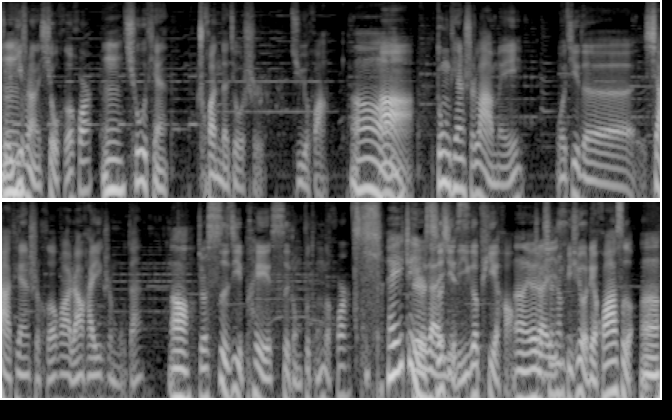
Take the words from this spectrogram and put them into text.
就衣服上得绣荷花；嗯秋天穿的就是菊花哦啊，冬天是腊梅。我记得夏天是荷花，然后还有一个是牡丹。哦，就是四季配四种不同的花儿，哎，这是慈禧的一个癖好，嗯有点身上必须有这花色。嗯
